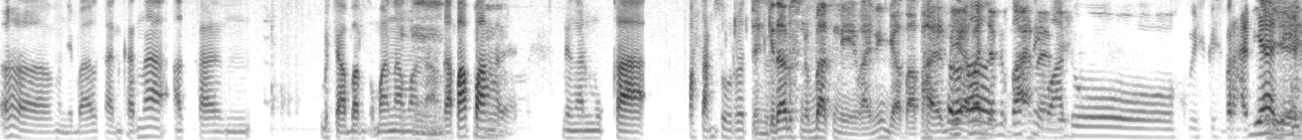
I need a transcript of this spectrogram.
eh, menyebalkan karena akan bercabang ke mana-mana. Nggak apa-apa. Mm. ya. dengan muka pasang surut Dan itu. kita harus nebak nih, wah ini nggak apa-apa. Eh, nih, eh, arahnya nebak nih. waduh kuis-kuis berhadiah Iya, nih.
